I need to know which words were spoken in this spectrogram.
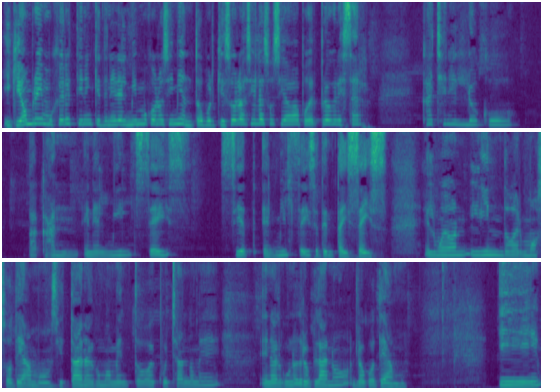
y que hombres y mujeres tienen que tener el mismo conocimiento porque solo así la sociedad va a poder progresar. Cachen el loco bacán en el 16, el 1676. El weón lindo, hermoso, te amo. Si está en algún momento escuchándome en algún otro plano, loco, te amo. Y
